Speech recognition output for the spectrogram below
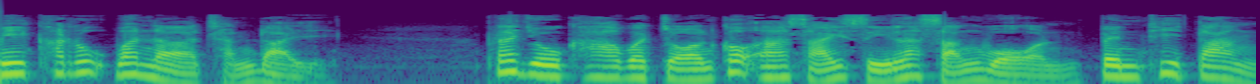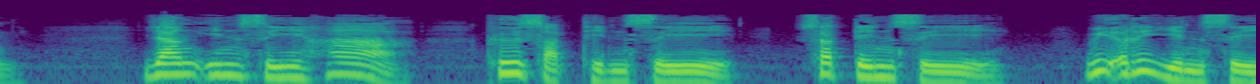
มีครุวนาฉันใด พระโยคาวจรก็อาศัยศีลสังวรเป็นที่ตั้ง ยังอินทรีห้า คือสัตทินรีสตินรีวิริยินรี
